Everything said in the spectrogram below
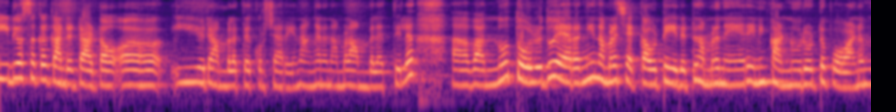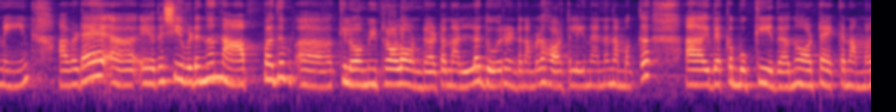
വീഡിയോസൊക്കെ കണ്ടിട്ടാട്ടോ ഈ ഒരു അമ്പലത്തെക്കുറിച്ച് അറിയുന്നത്. അങ്ങനെ നമ്മൾ അമ്പലത്തിൽ വന്നു തൊഴുതു ഇറങ്ങി നമ്മൾ ചെക്ക് ഔട്ട് ചെയ്തിട്ട് നമ്മൾ നേരെ ഇനി കണ്ണൂരോട്ട് പോവാണ് മെയിൻ അവിടെ ഏകദേശം ഇവിടുന്ന് നാൽപ്പത് കിലോമീറ്ററോളം ഉണ്ട് കേട്ടോ. നല്ല ദൂരമുണ്ട്. നമ്മൾ ഹോട്ടലിൽ നിന്ന് തന്നെ നമുക്ക് ഇതൊക്കെ ബുക്ക് ചെയ്ത് തന്നു. ഓട്ടോയൊക്കെ നമ്മൾ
